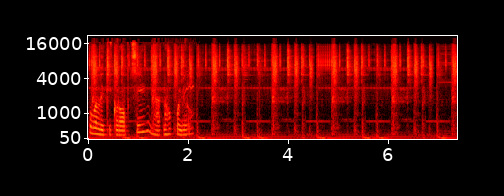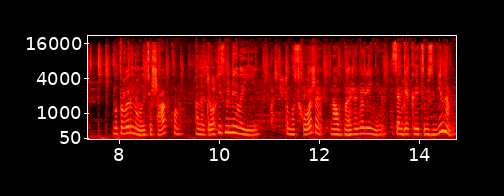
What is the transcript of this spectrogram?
у великій коробці м'ятного кольору. Ми повернули цю шапку, але трохи змінили її, тому схоже на обмежену лінію. Завдяки цим змінам,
